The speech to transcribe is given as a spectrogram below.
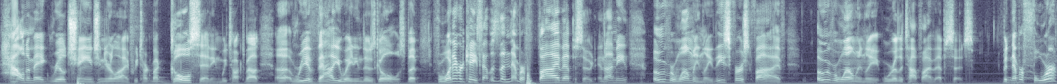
how to make real change in your life. We talked about goal setting. We talked about uh, reevaluating those goals. But for whatever case, that was the number five episode. And I mean, overwhelmingly, these first five overwhelmingly were the top five episodes. But number four,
